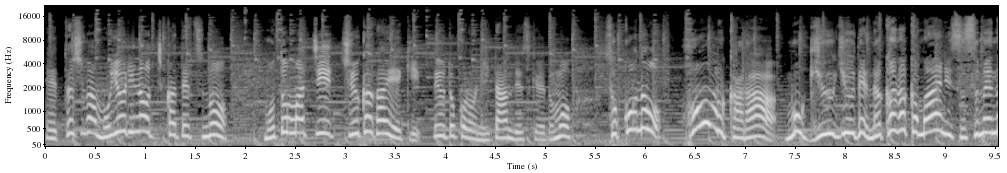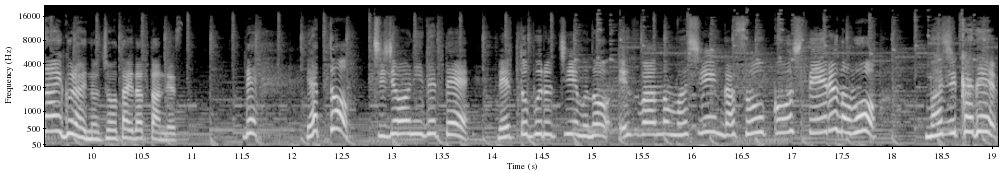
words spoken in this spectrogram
私は最寄りの地下鉄の元町中華街駅っていうところにいたんですけれどもそこのホームからもうぎゅうぎゅうでなかなか前に進めないぐらいの状態だったんです。でやっと地上に出てレッドブルチームの F1 のマシーンが走行しているのを間近で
